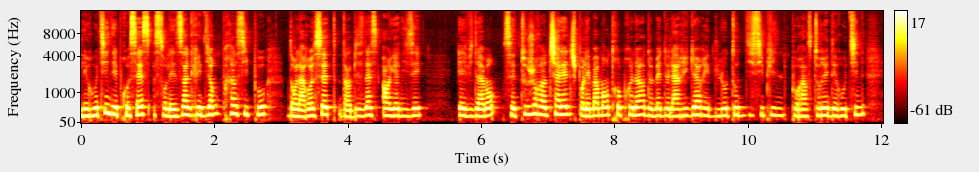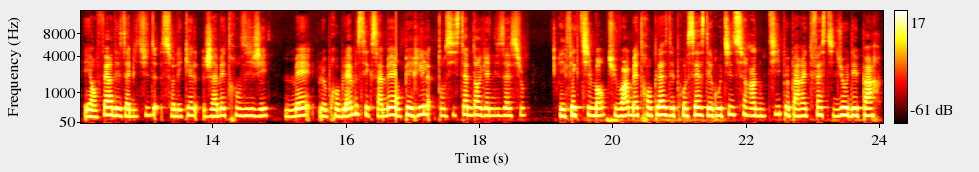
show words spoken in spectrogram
les routines et process sont les ingrédients principaux dans la recette d'un business organisé. Évidemment, c'est toujours un challenge pour les mamans entrepreneurs de mettre de la rigueur et de l'autodiscipline pour instaurer des routines et en faire des habitudes sur lesquelles jamais transiger. Mais le problème, c'est que ça met en péril ton système d'organisation. Effectivement, tu vois, mettre en place des process, des routines sur un outil peut paraître fastidieux au départ.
